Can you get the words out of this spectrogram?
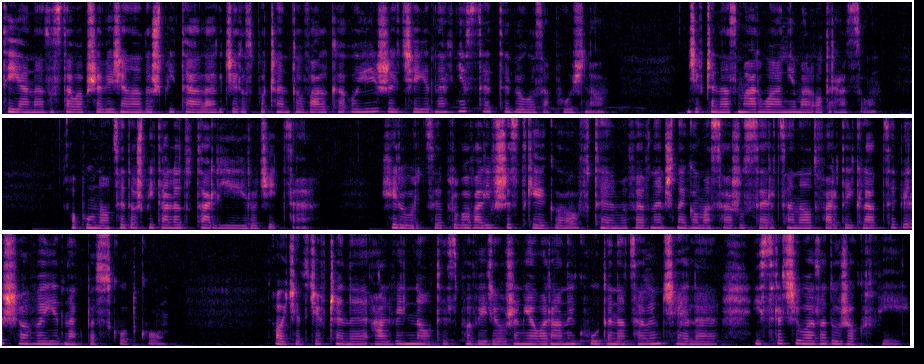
Tiana została przewieziona do szpitala, gdzie rozpoczęto walkę o jej życie, jednak niestety było za późno. Dziewczyna zmarła niemal od razu. O północy do szpitala dotarli jej rodzice. Chirurdzy próbowali wszystkiego, w tym wewnętrznego masażu serca na otwartej klatce piersiowej, jednak bez skutku. Ojciec dziewczyny, Alvin Notis, powiedział, że miała rany kłute na całym ciele i straciła za dużo krwi.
